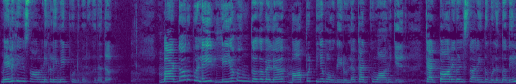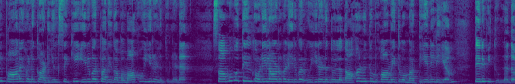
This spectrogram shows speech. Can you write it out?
மேலதிக விசாரணைகளை மேற்கொண்டு வருகிறது. பண்டாரவளை லியவங்ககவல மாப்பட்டிய பகுதியில் உள்ள கட்குவாரியில் கட்பாறைகள் சரிந்து விழுந்ததில் பாறைகளுக்கு அடியில் சிக்கி இருவர் பரிதாபமாக உயிரிழந்துள்ளனர் சம்பவத்தில் தொழிலாளர்கள் இருவர் உயிரிழந்துள்ளதாக அனைத்து முகாமைத்துவ மத்திய நிலையம் தெரிவித்துள்ளது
